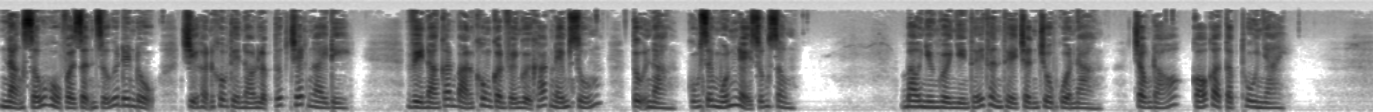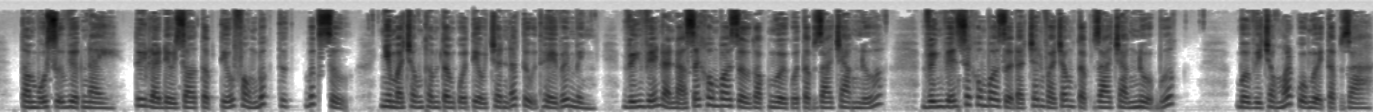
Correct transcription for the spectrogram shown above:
Nàng xấu hổ và giận dữ đến độ chỉ hận không thể nào lập tức chết ngay đi. Vì nàng căn bản không cần phải người khác ném xuống tự nàng cũng sẽ muốn nhảy xuống sông. Bao nhiêu người nhìn thấy thân thể trần trụm của nàng trong đó có cả tập thu nhai. Toàn bộ sự việc này tuy là đều do tập tiếu phòng bức, bức xử nhưng mà trong thâm tâm của tiểu chân đã tự thề với mình, vĩnh viễn là nàng sẽ không bao giờ gặp người của tập gia trang nữa. Vĩnh viễn sẽ không bao giờ đặt chân vào trong tập gia trang nửa bước. Bởi vì trong mắt của người tập gia,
